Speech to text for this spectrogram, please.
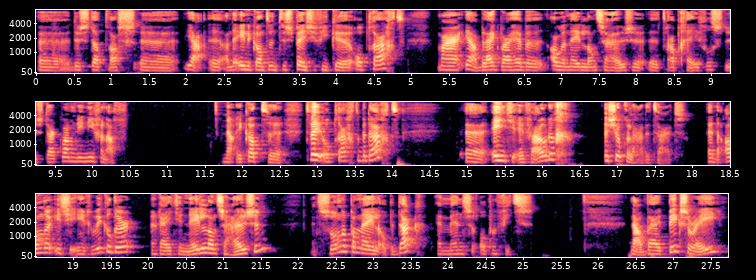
Uh, dus dat was uh, ja, aan de ene kant een te specifieke opdracht. Maar ja, blijkbaar hebben alle Nederlandse huizen trapgevels, dus daar kwam die niet vanaf. Nou, ik had twee opdrachten bedacht. Uh, eentje eenvoudig, een chocoladetaart. En de ander ietsje ingewikkelder, een rijtje Nederlandse huizen met zonnepanelen op het dak en mensen op een fiets. Nou, bij Pixarray,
